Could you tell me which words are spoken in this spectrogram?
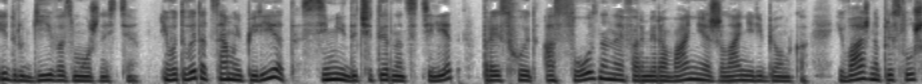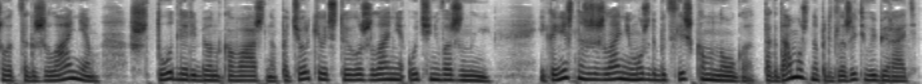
и другие возможности. И вот в этот самый период с 7 до 14 лет происходит осознанное формирование желаний ребенка. И важно прислушиваться к желаниям, что для ребенка важно, подчеркивать, что его желания очень важны. И, конечно же, желаний может быть слишком много. Тогда можно предложить выбирать.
